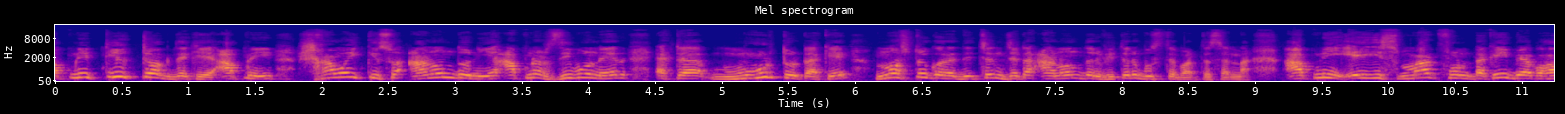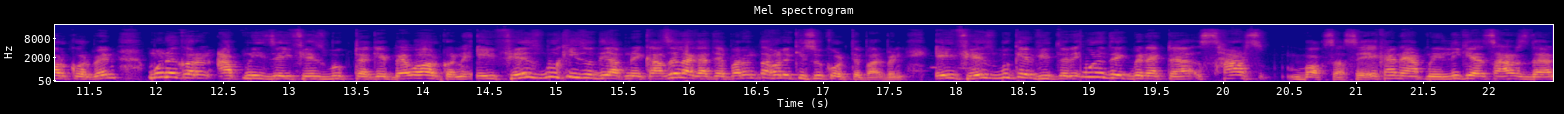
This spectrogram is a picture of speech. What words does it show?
আপনি টিকটক দেখে আপনি সাময়িক কিছু আনন্দ নিয়ে আপনার জীবনের একটা মুহূর্তটাকে নষ্ট করে দিচ্ছেন, যেটা আনন্দের ভিতরে বুঝতে পারতেছেন না। আপনি এই স্মার্টফোনটাকেই ব্যবহার করবেন। মনে করেন আপনি যেই ফেসবুকটাকে ব্যবহার করেন, এই ফেসবুকই যদি আপনি কাজে লাগাতে পারেন, তাহলে কিছু করতে পারবেন। এই ফেসবুকের ভিতরে পুরো দেখবেন একটা সার্চ বক্স আছে। এখানে আপনি লিখে সার্চ দেন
